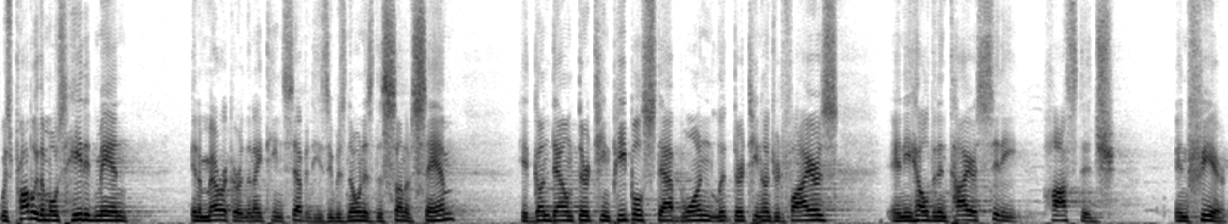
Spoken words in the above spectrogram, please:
was probably the most hated man in America in the 1970s. He was known as the son of Sam. He had gunned down 13 people, stabbed one, lit 1,300 fires, and he held an entire city hostage in fear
